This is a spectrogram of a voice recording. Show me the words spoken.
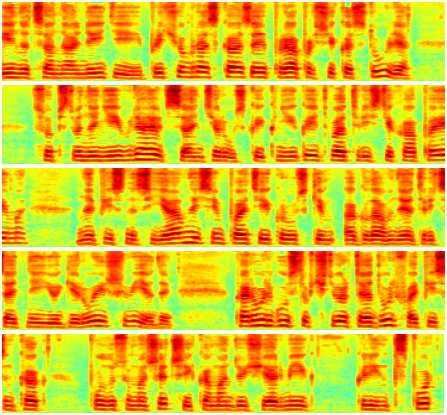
и национальной идеи. Причем рассказы прапорщика Столя, собственно, не являются антирусской книгой. Два-три стиха поэмы написаны с явной симпатией к русским, а главные отрицательные ее герои – шведы. Король Густав IV Адольф описан как полусумасшедший командующий армией Клингспор –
